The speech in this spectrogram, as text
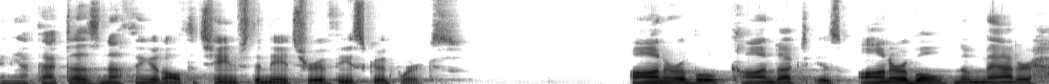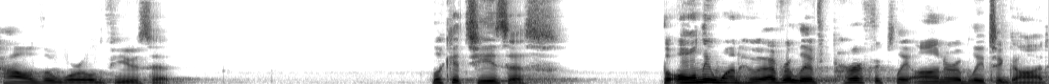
And yet, that does nothing at all to change the nature of these good works. Honorable conduct is honorable no matter how the world views it. Look at Jesus, the only one who ever lived perfectly honorably to God.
